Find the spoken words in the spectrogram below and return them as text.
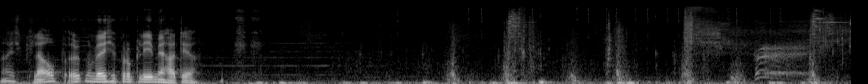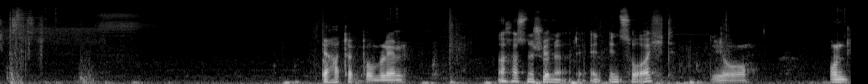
Ah, Ich glaube, irgendwelche Probleme hat er. Der hat das Problem. Ach, hast eine schöne entsorgt. Jo. Und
